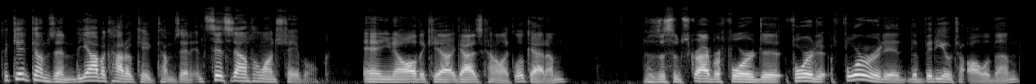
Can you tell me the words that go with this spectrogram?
the kid comes in. The avocado kid comes in and sits down at the lunch table, and you know all the guys kind of like look at him. Because the subscriber forwarded, forwarded forwarded the video to all of them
